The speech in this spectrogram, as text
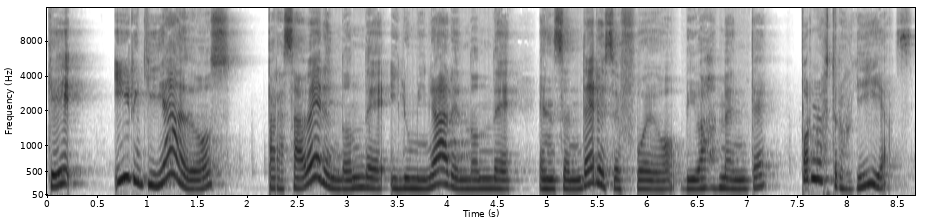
que ir guiados para saber en dónde iluminar, en dónde encender ese fuego vivazmente por nuestros guías?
